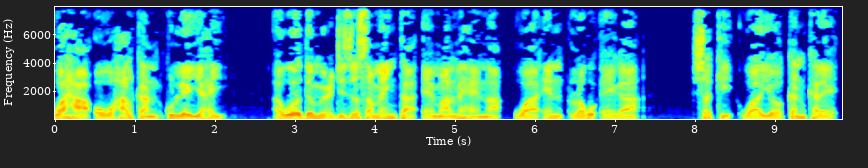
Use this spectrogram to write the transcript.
waxa uu halkan ku leeyahay. Awoodda mucjiso samaynta ee maalmaheenna waa in lagu eegaa shaki waayo kan kale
